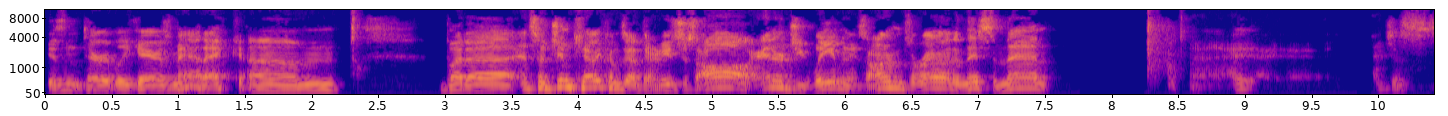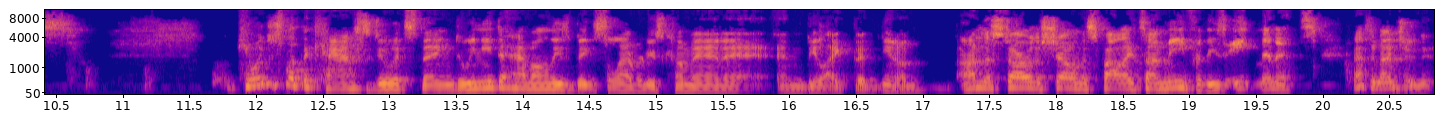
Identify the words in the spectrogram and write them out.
isn't terribly charismatic. Um, but uh, and so Jim Carrey comes out there and he's just all energy, waving his arms around and this and that. I, I, I just can we just let the cast do its thing? Do we need to have all these big celebrities come in and, and be like the you know I'm the star of the show and the spotlight's on me for these eight minutes. Not to mention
